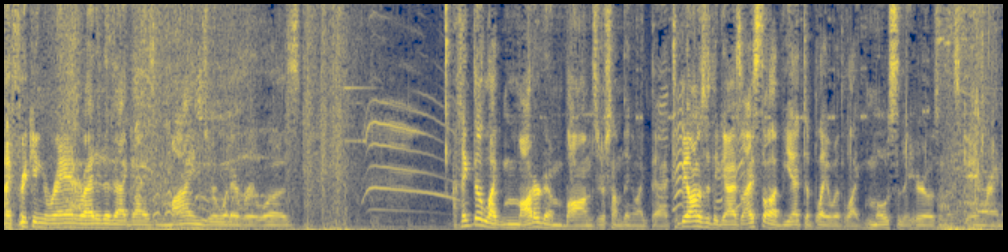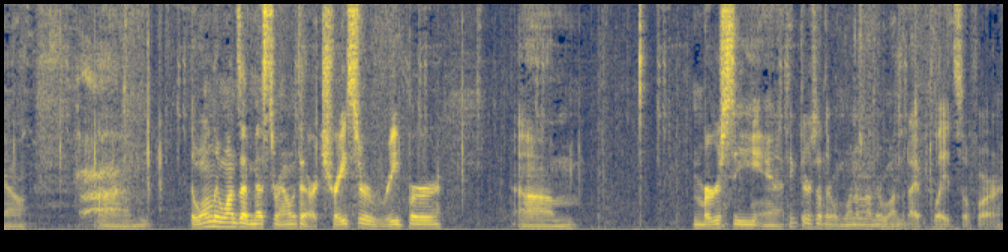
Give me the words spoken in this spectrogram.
I freaking ran right into that guy's mines or whatever it was. I think they're like martyrdom bombs or something like that. To be honest with you guys, I still have yet to play with like most of the heroes in this game right now. Um, the only ones I've messed around with are Tracer, Reaper, um, Mercy, and I think there's other one other one that I've played so far.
